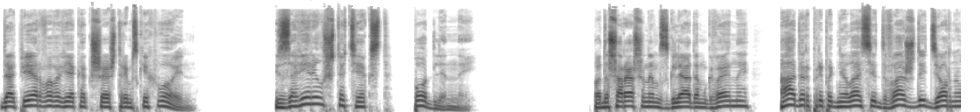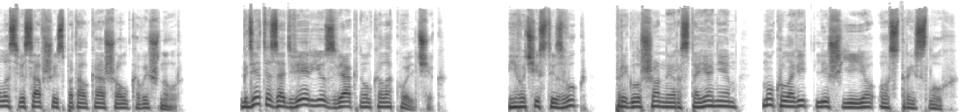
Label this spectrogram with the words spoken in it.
до первого века кшештримских войн и заверил, что текст подлинный. Под ошарашенным взглядом Гвены Адер приподнялась и дважды дернула свисавший с потолка шелковый шнур. Где-то за дверью звякнул колокольчик. Его чистый звук, приглушенный расстоянием, мог уловить лишь ее острый слух.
